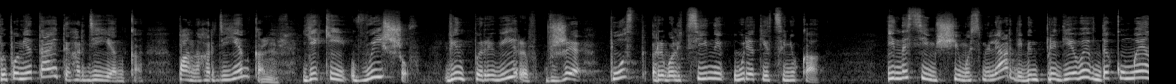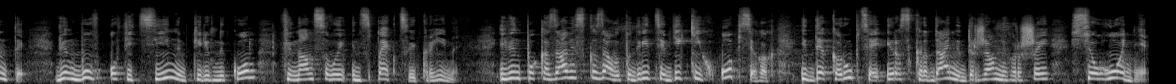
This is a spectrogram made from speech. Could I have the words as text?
Ви пам'ятаєте Гардієнка, пана Гардієнка, Конечно. який вийшов, він перевірив вже постреволюційний уряд Яценюка. І на 7 з чимось мільярдів він пред'явив документи. Він був офіційним керівником фінансової інспекції країни. І він показав і сказав: ви подивіться, в яких обсягах іде корупція і розкрадання державних грошей сьогодні.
